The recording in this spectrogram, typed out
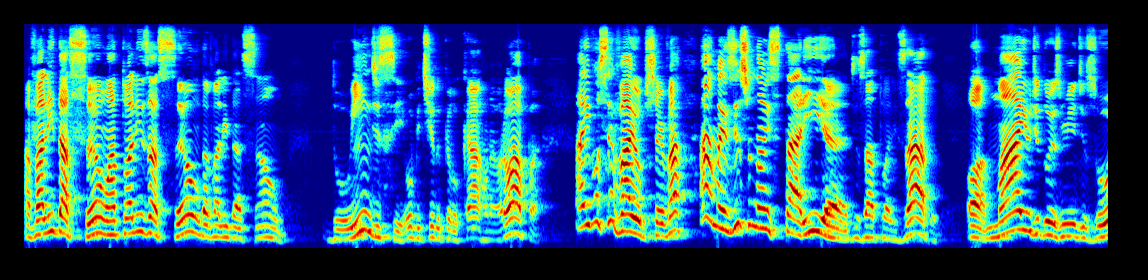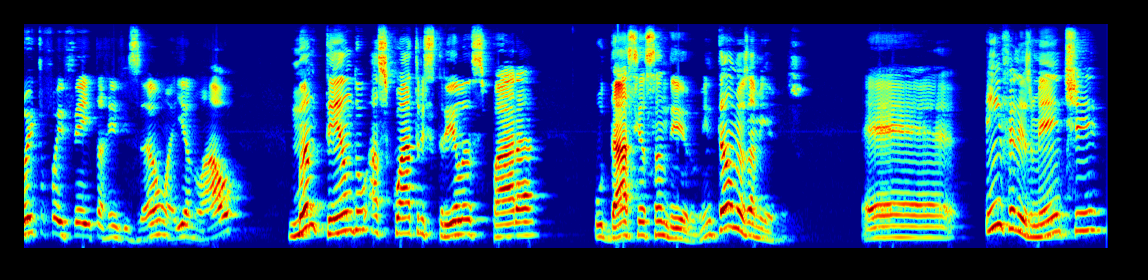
a validação, a atualização da validação do índice obtido pelo carro na Europa. Aí você vai observar, ah, mas isso não estaria desatualizado? Ó, maio de 2018 foi feita a revisão aí anual mantendo as quatro estrelas para o Dacia Sandero. Então, meus amigos, é... infelizmente,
